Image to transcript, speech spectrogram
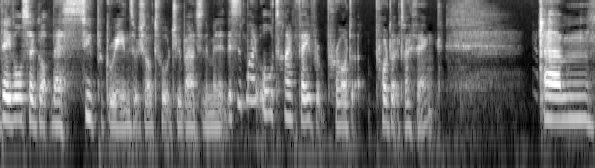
they've also got their super greens, which I'll talk to you about in a minute. This is my all-time favourite product, product, I think. Um,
